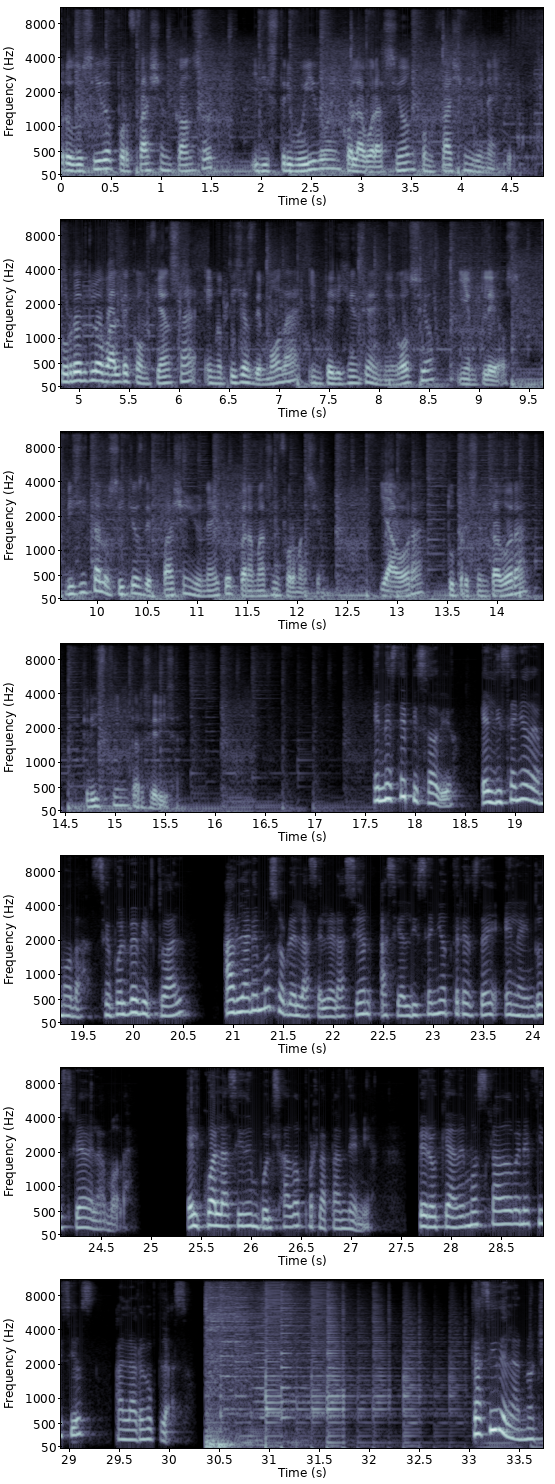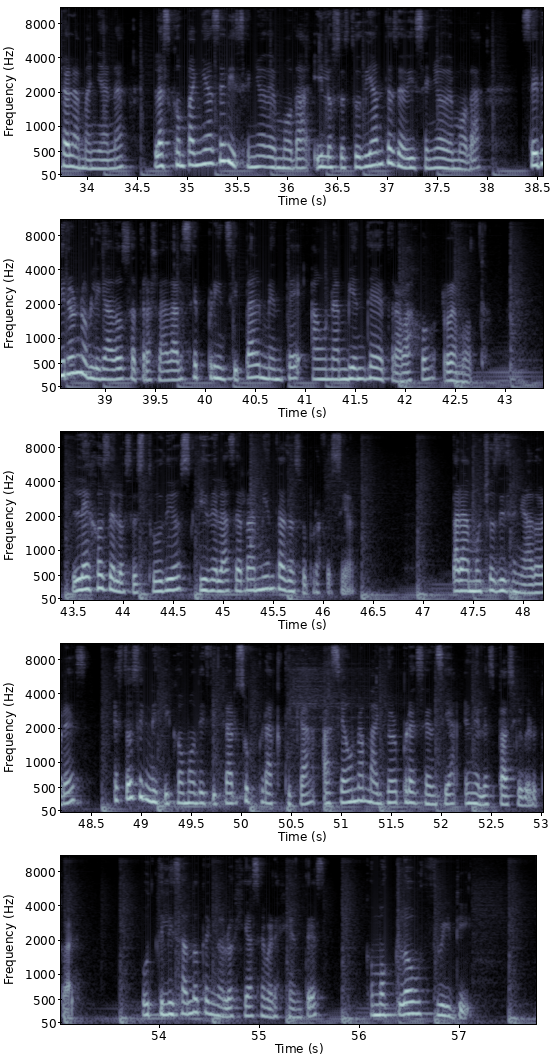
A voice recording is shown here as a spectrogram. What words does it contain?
producido por Fashion Consort y distribuido en colaboración con Fashion United, tu red global de confianza en noticias de moda, inteligencia de negocio y empleos. Visita los sitios de Fashion United para más información. Y ahora, tu presentadora, Christine Parceriza. En este episodio, ¿el diseño de moda se vuelve virtual? Hablaremos sobre la aceleración hacia el diseño 3D en la industria de la moda, el cual ha sido impulsado por la pandemia, pero que ha demostrado beneficios a largo plazo. Casi de la noche a la mañana, las compañías de diseño de moda y los estudiantes de diseño de moda se vieron obligados a trasladarse principalmente a un ambiente de trabajo remoto, lejos de los estudios y de las herramientas de su profesión. Para muchos diseñadores, esto significó modificar su práctica hacia una mayor presencia en el espacio virtual, utilizando tecnologías emergentes como Cloud 3D.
